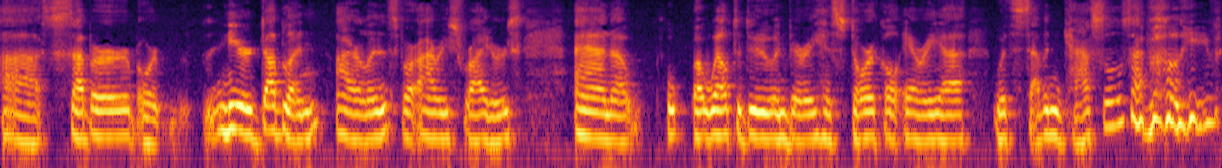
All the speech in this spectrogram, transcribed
uh, suburb or near Dublin, Ireland, for Irish writers, and a, a well-to-do and very historical area with seven castles, I believe,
